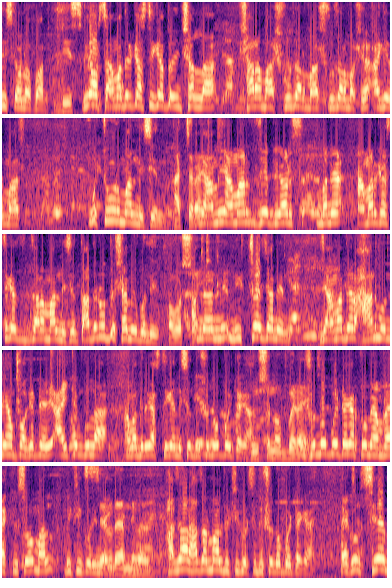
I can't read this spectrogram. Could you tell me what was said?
ডিসকাউন্ট অফার ডিসকাউন্ট। আমাদের কাছ থেকে তো ইনশাল্লাহ সারা মাস রোজার মাস রোজার মাসের আগের মাস প্রচুর মাল নিছেন। আচ্ছা, আমি আমার যে বিয়ার্স মানে আমার কাছ থেকে যারা মাল নিছেন তাদের উদ্দেশ্যে আমি বলি অবশ্যই। আপনারা নিশ্চয় জানেন যে আমাদের হারমোনিয়াম পকেটের আইটেমগুলা আমাদের কাছ থেকে নিছেন দুশো নব্বই টাকা। দুশো নব্বই দুশো নব্বই টাকার কমে আমরা এক পিসও মাল বিক্রি করি না ভাই। হাজার হাজার মাল বিক্রি করছি দুশো নব্বই টাকায়। এখন সেম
